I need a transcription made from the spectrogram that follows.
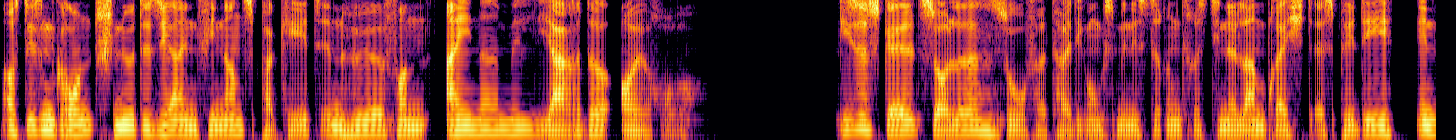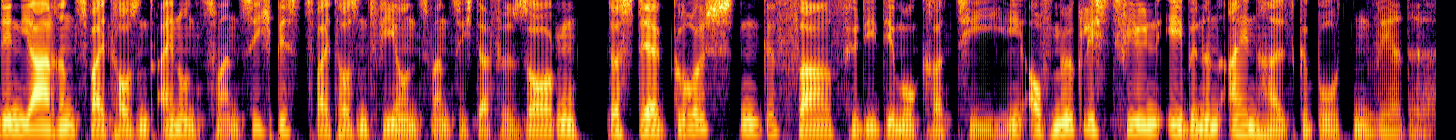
Aus diesem Grund schnürte sie ein Finanzpaket in Höhe von einer Milliarde Euro. Dieses Geld solle, so Verteidigungsministerin Christine Lambrecht, SPD, in den Jahren 2021 bis 2024 dafür sorgen, dass der größten Gefahr für die Demokratie auf möglichst vielen Ebenen Einhalt geboten werde.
